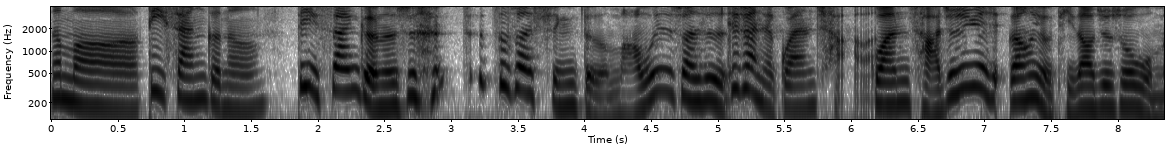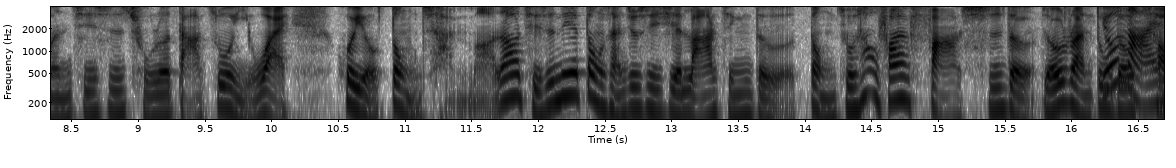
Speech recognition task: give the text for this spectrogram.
那么第三个呢？第三个呢是 这这算心得吗？我也算是，这算你的观察。观察就是因为刚刚有提到，就是说我们其实除了打坐以外，会有动禅嘛。然后其实那些动禅就是一些拉筋的动作。然后我发现法师的柔软度都超好。有哪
